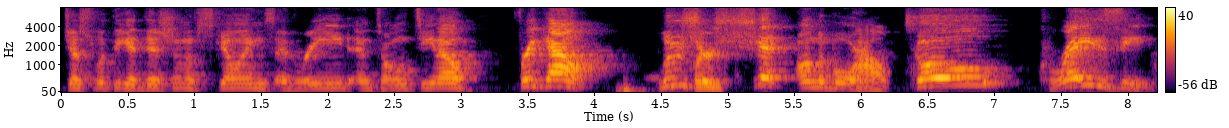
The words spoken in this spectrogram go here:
just with the addition of Skillings and Reed and Tolentino, freak out. Lose your shit on the board. Out. Go crazy.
